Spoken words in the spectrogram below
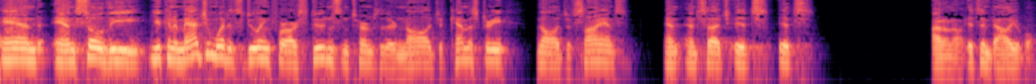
And, and so the, you can imagine what it's doing for our students in terms of their knowledge of chemistry, knowledge of science, and, and such. It's, it's, I don't know, it's invaluable.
